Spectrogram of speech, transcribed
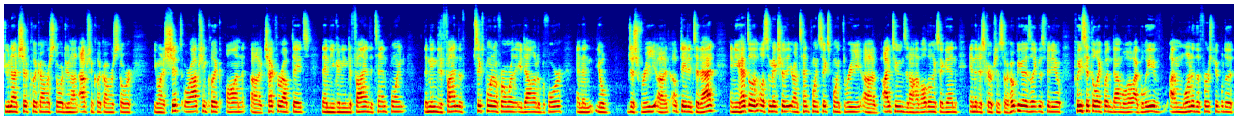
Do not shift click on restore. Do not option click on restore. You want to shift or option click on uh, check for updates. Then you're going to need to find the 10 point. Then you need to find the 6.0 firmware that you downloaded before, and then you'll just re uh, update it to that. And you have to also make sure that you're on 10.6.3 uh, iTunes, and I'll have all the links again in the description. So I hope you guys like this video. Please hit the like button down below. I believe I'm one of the first people to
